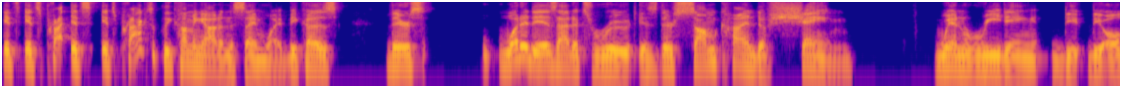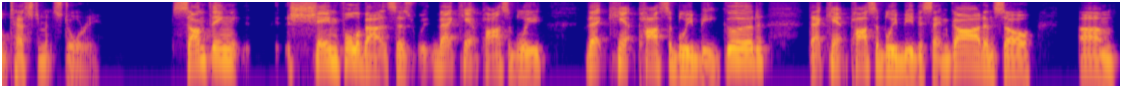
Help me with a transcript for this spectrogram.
It's it's it's it's practically coming out in the same way because there's what it is at its root is there's some kind of shame when reading the the Old Testament story. Something shameful about it says that can't possibly that can't possibly be good. That can't possibly be the same God. And so um,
